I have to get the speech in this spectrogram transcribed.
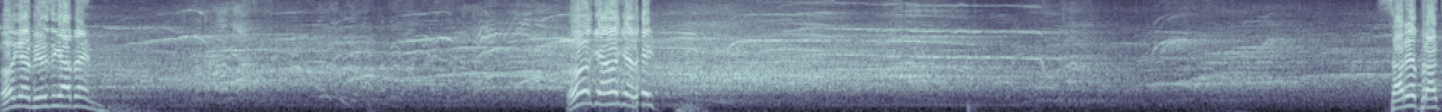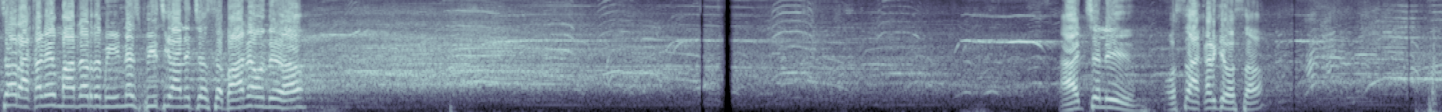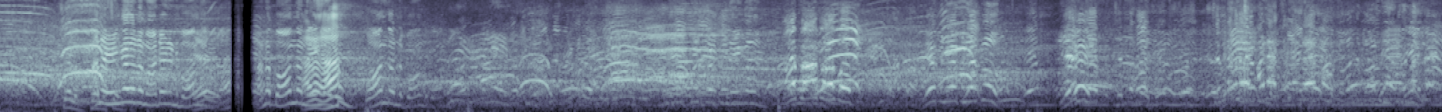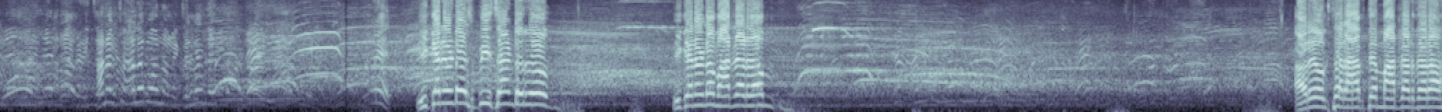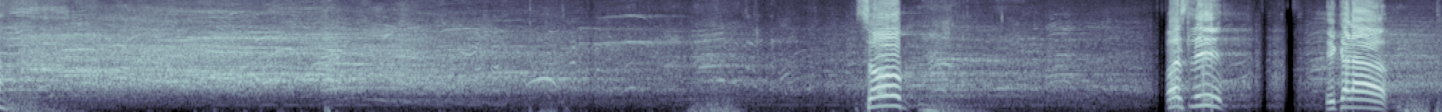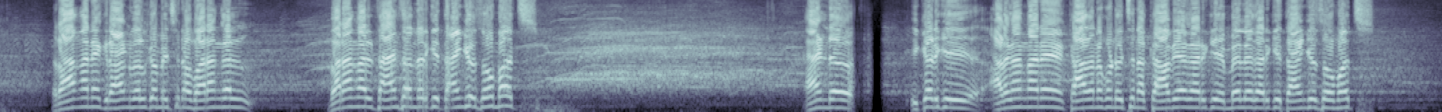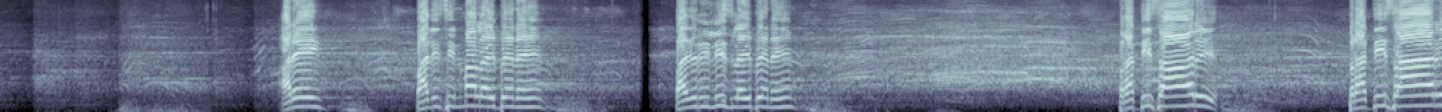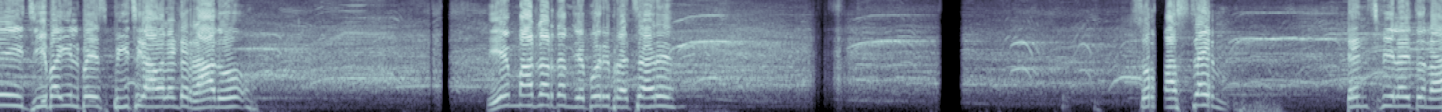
Okay music ఆపండి okay okay right సరే ప్రచార్ అక్కడే మాట్లాడదాం. ఈయనే స్పీచ్ కానిచ్చేస్తా. బాగానే ఉంది కదా? యాక్చువల్లీ వస్తా అక్కడికి వస్తా అన్న ఏం కాదన్న మాట్లాడండి బాగుంది అన్న బాగుందన్న ఏం అలాగా? కాదు. బాగుందన్న బాగుంది లేపు, లేపు, లేపు. అన్న చాలా బాగుందన్న కింద ఇక్కడ స్పీచ్ అంటారు ఇక్కడ మాట్లాడదాం. అరే ఒకసారి ఆపితే మాట్లాడతారా? సో ఫస్ట్లీ ఇక్కడ రాగానే గ్రాండ్ వెల్కమ్ ఇచ్చిన వరంగల్ వరంగల్ ఫ్యాన్స్ అందరికీ thank you so much and ఇక్కడికి అడగంగానే కాదనకుండా వచ్చిన కావ్య గారికి ఎమ్మెల్యే గారికి థ్యాంక్ యూ సో మచ్ అరే పది సినిమాలు అయిపోయినాయి. పది రిలీజ్లు అయిపోయినాయి. ప్రతిసారి ప్రతిసారి జీబగిలిపోయి స్పీచ్ కావాలంటే రాదు. ఏం మాట్లాడతాం చెప్పుర్రి ప్రతిసారి. So first time tense feel అవుతున్నా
